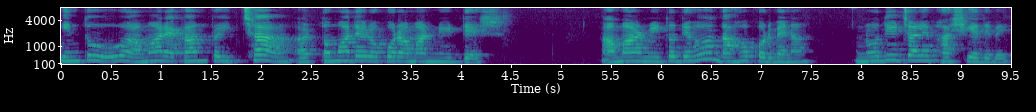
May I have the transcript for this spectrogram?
কিন্তু আমার একান্ত ইচ্ছা আর তোমাদের ওপর আমার নির্দেশ। আমার মৃতদেহ দাহ করবে না, নদীর জলে ভাসিয়ে দেবে।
